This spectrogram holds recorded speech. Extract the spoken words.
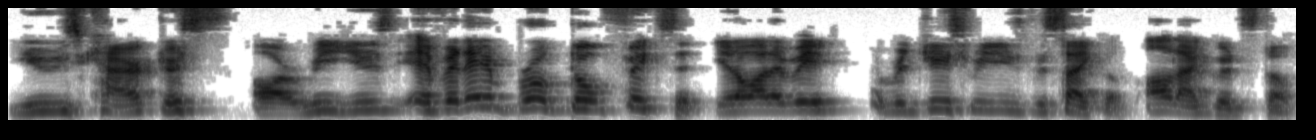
use characters or reuse. If it ain't broke, don't fix it. You know what I mean? Reduce, reuse, recycle, all that good stuff.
